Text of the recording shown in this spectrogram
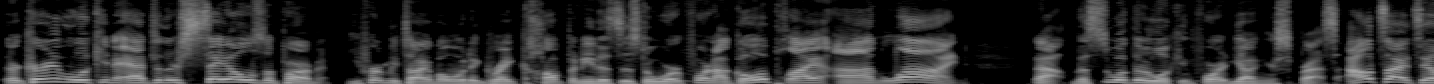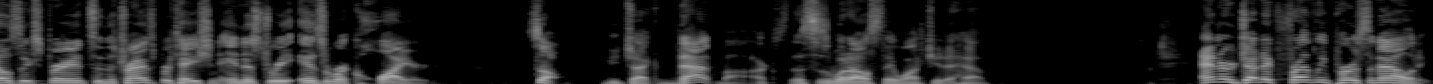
They're currently looking to add to their sales department. You've heard me talk about what a great company this is to work for. Now go apply online. Now, this is what they're looking for at Jung Express. Outside sales experience in the transportation industry is required. So, if you check that box, this is what else they want you to have. Energetic, friendly personality,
